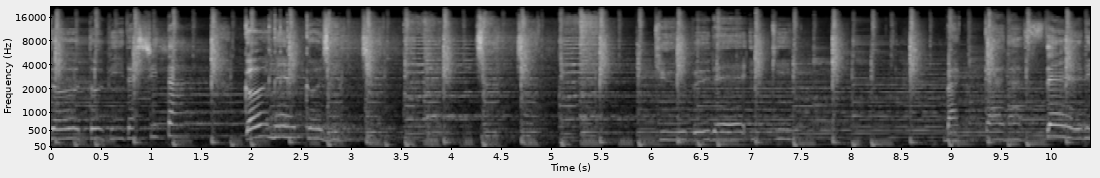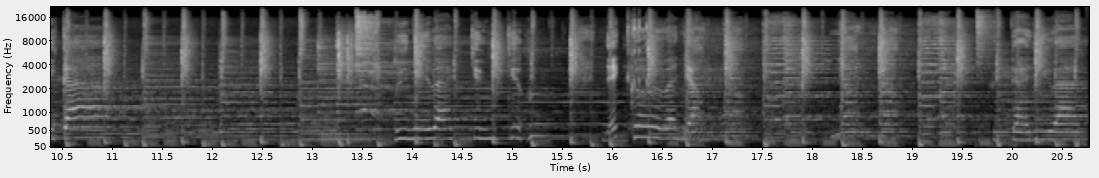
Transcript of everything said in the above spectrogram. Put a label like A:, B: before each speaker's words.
A: 角を飛び出した。子猫に急ブレーキ。真っ赤なセリカ。胸はキュンキュン。猫はニャン。二人は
